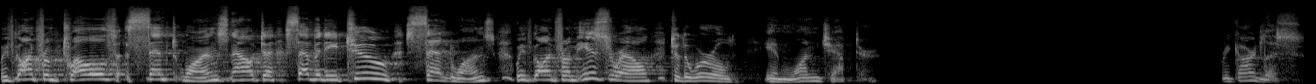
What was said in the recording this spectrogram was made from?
We've gone from 12 sent ones now to 72 sent ones. We've gone from Israel to the world in one chapter. Regardless,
